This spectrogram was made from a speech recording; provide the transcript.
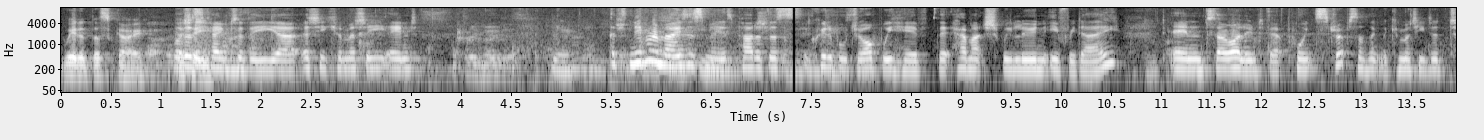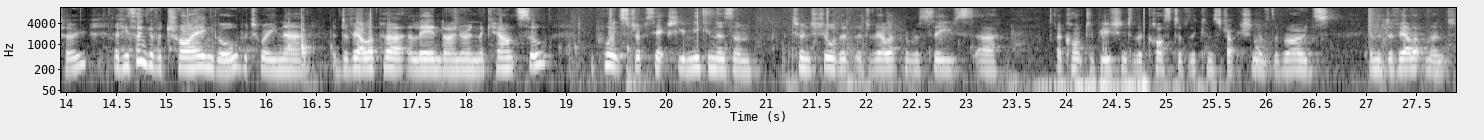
where did this go? Well, this Itty. came to the uh, ITI committee and Yeah. it never amazes me as part of this incredible job we have that how much we learn every day. And so I learned about point strips, I think the committee did too. If you think of a triangle between a, a developer, a landowner and the council, the point strip's actually a mechanism to ensure that the developer receives uh, a contribution to the cost of the construction of the roads and the development.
